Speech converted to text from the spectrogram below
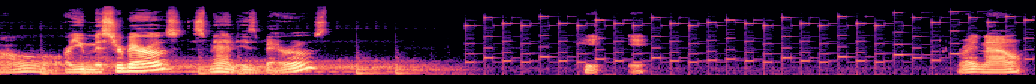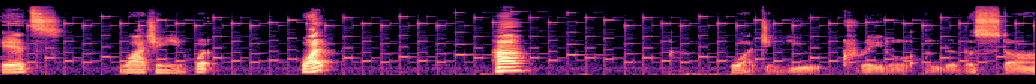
Oh, are you Mr. Barrows? This man is Barrows? Heh heh. Right now, it's watching you. What? What? Huh? Watching you cradle under the star.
